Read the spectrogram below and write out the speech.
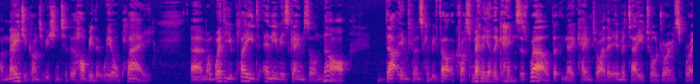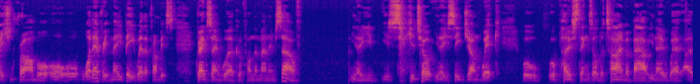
a major contribution to the hobby that we all play. Um, and whether you played any of his games or not, that influence can be felt across many other games as well. That you know came to either imitate or draw inspiration from, or, or, or whatever it may be, whether from its Greg's own work or from the man himself. You know, you you you, talk, you know you see John Wick will will post things all the time about you know where I,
